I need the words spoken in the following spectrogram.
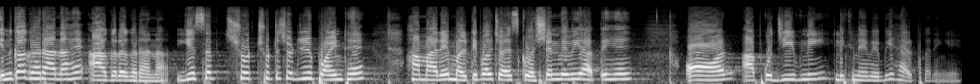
इनका घराना है आगरा घराना। ये सब छोटे छोटे छोटे जो पॉइंट हैं, हमारे मल्टीपल चॉइस क्वेश्चन में भी आते हैं। और आपको जीवनी लिखने में भी हेल्प करेंगे।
